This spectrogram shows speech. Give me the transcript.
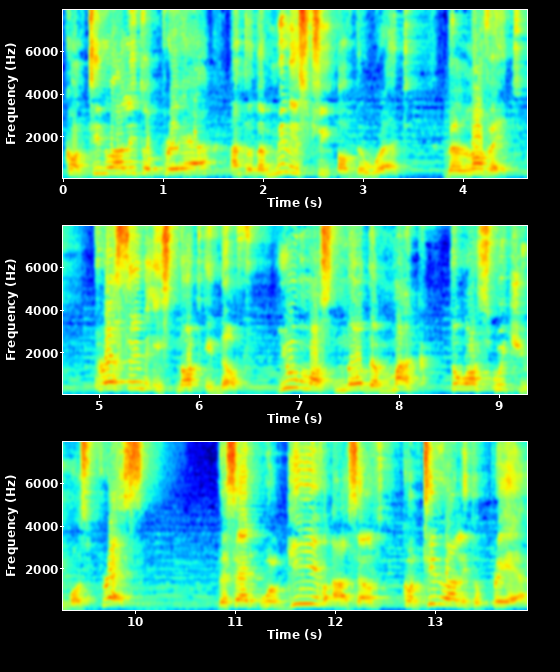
continually to prayer and to the ministry of the word. Beloved, pressing is not enough. You must know the mark towards which you must press. They said, We'll give ourselves continually to prayer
